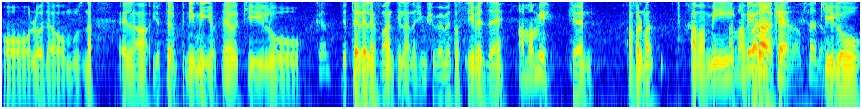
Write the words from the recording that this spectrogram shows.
או לא יודע, או מוזנח, אלא יותר פנימי, יותר כאילו... כן. יותר רלוונטי לאנשים שבאמת עושים את זה, עממי. כן. אבל מה... עממי, עממי, אבל מה, כן, בסדר. כאילו...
